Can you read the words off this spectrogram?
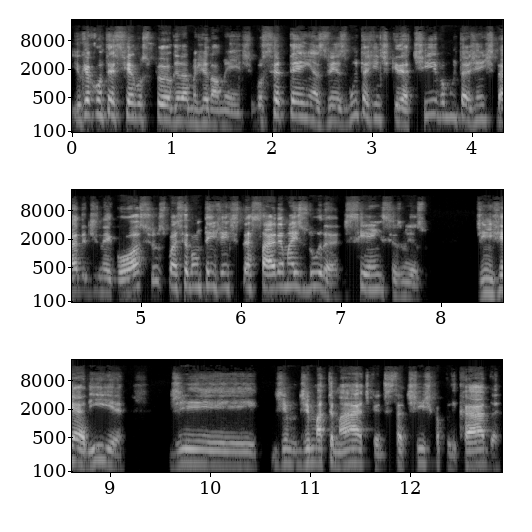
E o que acontecia nos programas geralmente? Você tem às vezes muita gente criativa, muita gente da área de negócios, mas você não tem gente dessa área mais dura, de ciências mesmo, de engenharia, de, de, de matemática, de estatística aplicada.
